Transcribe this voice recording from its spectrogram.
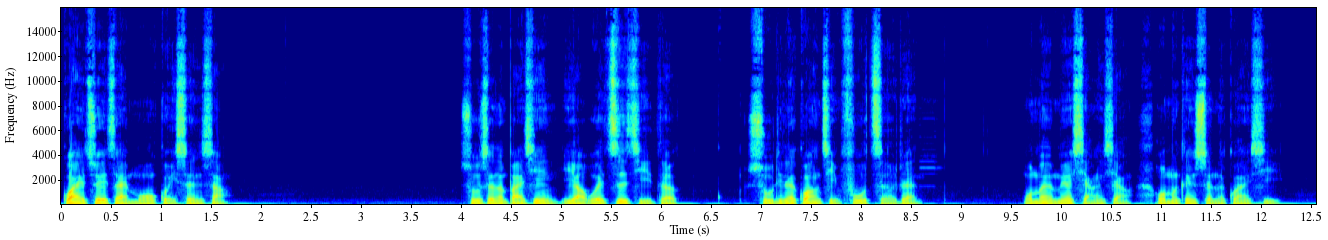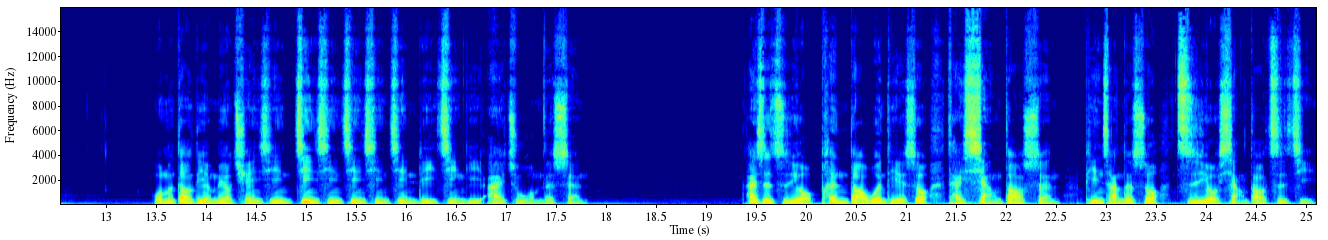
怪罪在魔鬼身上。属神的百姓也要为自己的。属灵的光景负责任，我们有没有想一想，我们跟神的关系？我们到底有没有全心、尽心、尽心、尽力、尽意爱主我们的神？还是只有碰到问题的时候才想到神？平常的时候只有想到自己？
